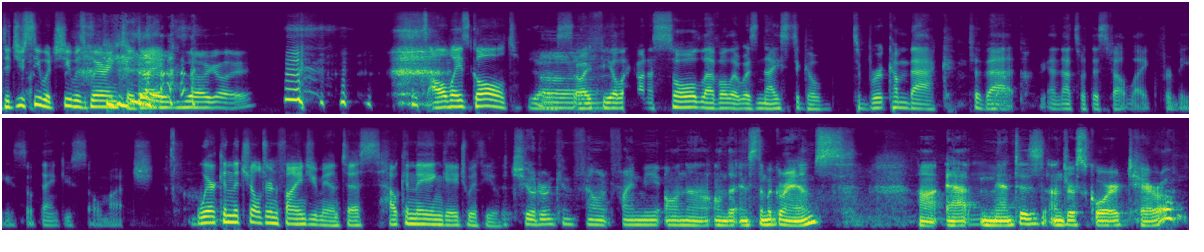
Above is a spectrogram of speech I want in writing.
Did you see what she was wearing today? exactly. it's always gold. Yeah. so I Uh, feel like on a soul level, it was nice to go to br- come back to that, and that's what this felt like for me. So thank you so much. Where can the children find you, Mantis? How can they engage with you? The children can found, find me on uh, on the Instagrams uh, at mantis underscore tarot.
